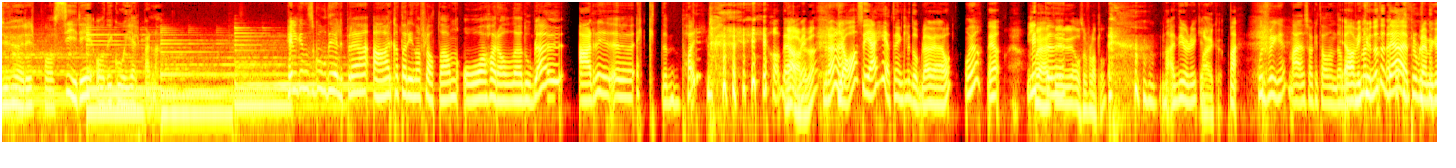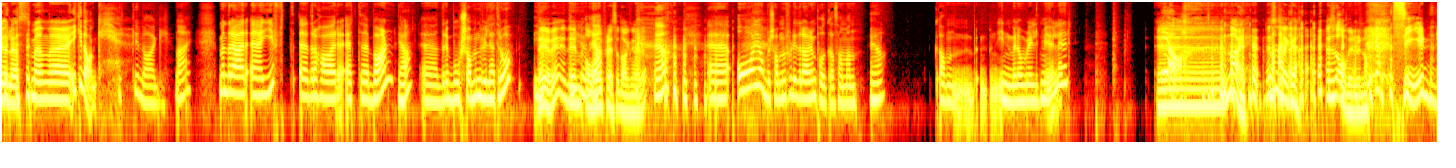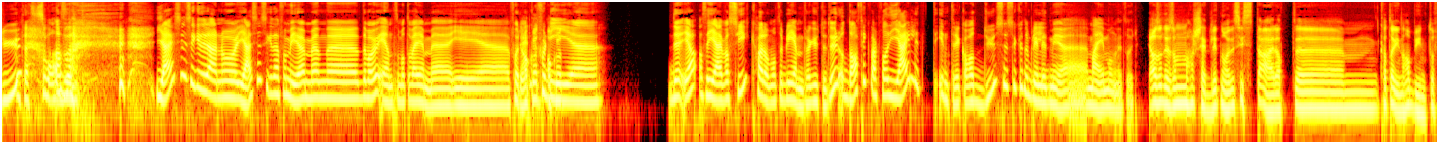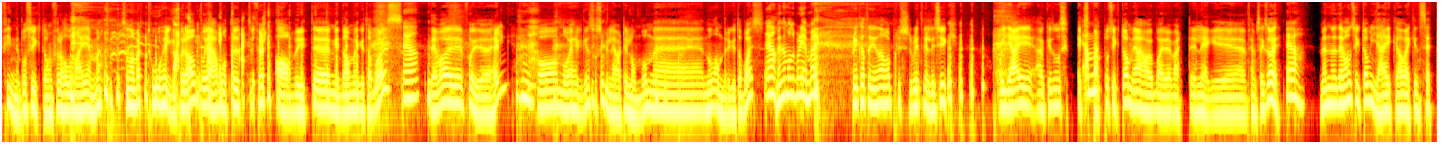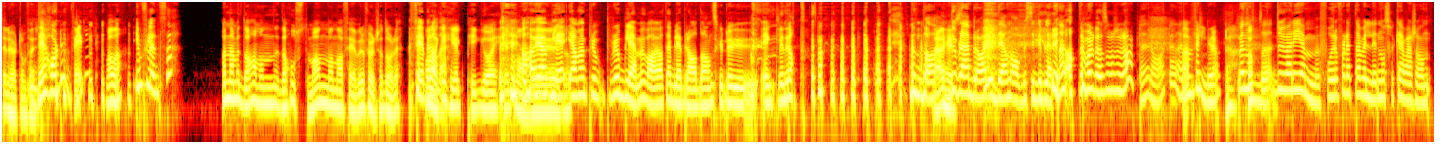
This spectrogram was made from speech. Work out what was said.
Du hører på Siri og de gode hjelperne. Helgens gode hjelpere er Katarina Flatan og Harald Doblaug. Er dere eh, ekte par? ja, det Ja, er er vi. det? Dere er det? Ja, så jeg heter egentlig Doblaug, jeg òg. Oh, ja. Litt Og jeg heter også Flatland. Nei, det gjør du ikke. Nei, ikke det. Hvorfor ikke? Nei, jeg skal ikke ta den debatten. Ja, vi Men- kunne det. Det er et problem vi kunne løst, men uh, ikke i dag. Ikke i dag, nei. Men dere er uh, gift, eh, dere har et barn. Ja. Uh, dere bor sammen, vil jeg tro. Det gjør vi de aller ja. fleste dagene i året. Ja. Eh, og jobber sammen fordi dere har en podkast sammen. Ja. Kan innimellom bli litt mye, eller? Ja. Eh, nei, det syns jeg ikke. Jeg syns aldri det blir nok, jeg. Sier du? Det er så Altså, jeg syns ikke det er noe Jeg syns ikke det er for mye, men eh, det var jo en som måtte være hjemme i uh, forrige helg, fordi eh, det, ja, altså jeg var syk, Harald måtte bli hjemme fra guttetur, og da fikk i hvert fall jeg litt inntrykk av at du syntes det kunne bli litt mye meg i monitor. Ja, altså Det som har skjedd litt nå i det siste, er at uh, Katarina har begynt å finne på sykdom for å holde meg hjemme. Så det har vært to helger på rad hvor jeg har måttet først avbryte middag med gutta boys. Ja. Det var forrige helg. Og nå i helgen så skulle jeg vært i London med noen andre gutta boys. Ja. Men jeg måtte bli hjemme. Fordi Katarina var plutselig blitt veldig syk. Og jeg er jo ikke noen ekspert på sykdom, jeg har jo bare vært lege i fem-seks år. Ja. Men det var en sykdom jeg ikke har verken sett eller hørt om før. Det har du vel? Hva da? Influensa? Ah, nei, men da, har man, da hoster man, man har feber og føler seg dårlig. Feber Man er hadde ikke helt pigg og helt Ja, vanlig. jeg ble, ja, men pro problemet var jo at jeg ble bra da han skulle u- egentlig dratt. Men da, helt- du ble bra idet han avbestilte billettene. Ja, det var det som var så rart. Det er rart, det Det der. var veldig rart. Men måtte du være hjemme for For dette er veldig Nå skal ikke jeg være sånn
